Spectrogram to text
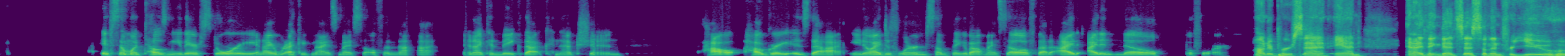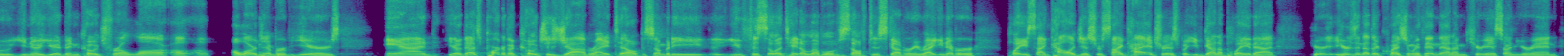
if someone tells me their story and i recognize myself in that and i can make that connection how how great is that? You know i just learned something about myself that i i didn't know before 100% and and i think that says something for you who you know you had been coached for a long a, a large number of years. And you know that's part of a coach's job right? To help somebody uh, you facilitate a level of self-discovery right? You never play psychologist or psychiatrist but you've got to play that. Here here's another question within that i'm curious on your end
